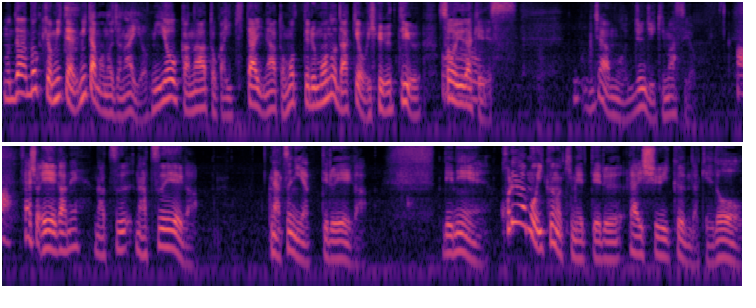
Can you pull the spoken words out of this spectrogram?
もうだ僕今日見た、見たものじゃないよ。見ようかなとか行きたいなと思ってるものだけを言うっていう、そういうだけです。じゃあもう順次いきますよ。はい。最初映画ね。夏、夏映画。夏にやってる映画。でね、これはもう行くの決めてる。来週行くんだけど、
